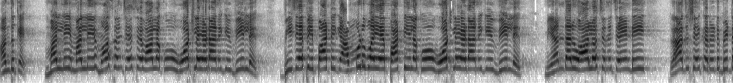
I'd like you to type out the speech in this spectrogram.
అందుకే మళ్ళీ మళ్ళీ మోసం చేసే వాళ్ళకు ఓట్లు వేయడానికి వీల్లేదు. బీజేపీ పార్టీకి అమ్ముడు పోయే పార్టీలకు ఓట్లు వేయడానికి వీల్లేదు. మీ అందరూ ఆలోచన చేయండి. రాజశేఖర రెడ్డి బిడ్డ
